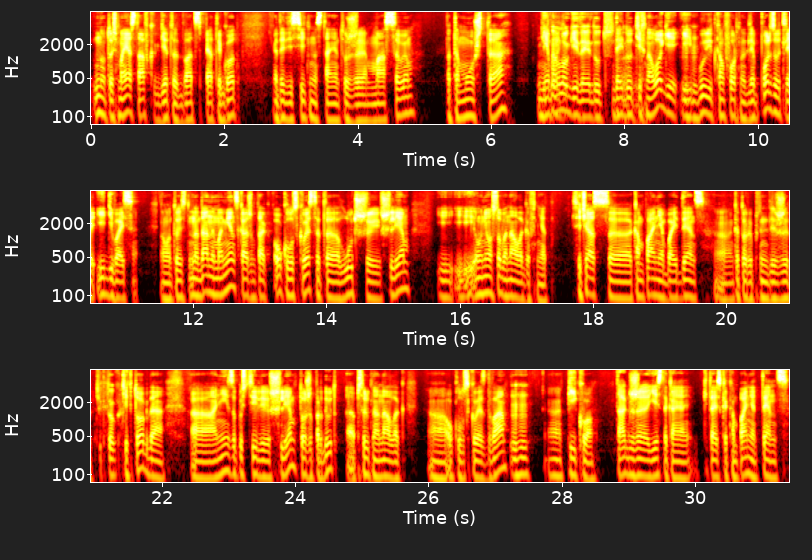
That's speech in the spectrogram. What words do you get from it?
Ну, то есть моя ставка где-то 25 год, это действительно станет уже массовым, потому что не технологии будет, дойдут. Дойдут технологии, угу. и будет комфортно для пользователя и девайсы. Вот, то есть на данный момент, скажем так, Oculus Quest это лучший шлем, и, и у него особо аналогов нет. Сейчас э, компания ByteDance, э, которая принадлежит TikTok, TikTok да, э, они запустили шлем, тоже продают абсолютно аналог э, Oculus Quest 2, угу. э, Pico. Также есть такая китайская компания Tense,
